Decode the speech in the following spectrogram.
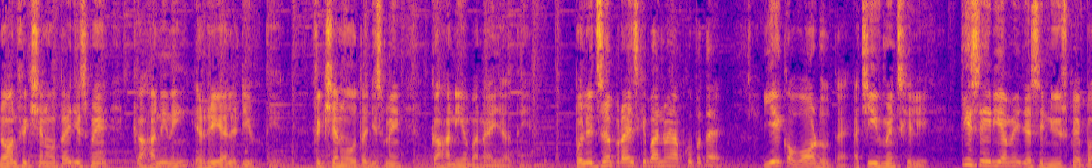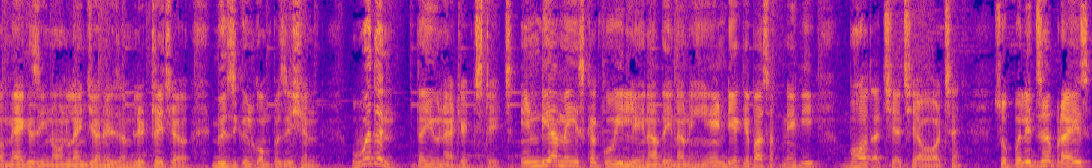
नॉन फिक्शन होता है जिसमें कहानी नहीं रियलिटी होती है। फिक्शन वो होता है जिसमें कहानियाँ बनाई जाती हैं। पुलित्जर प्राइज के बारे में आपको पता है? ये एक अवार्ड होता है अचीवमेंट्स के लिए। किस एरिया में? जैसे newspaper magazine online journalism literature musical composition within the United States India में इसका कोई लेना देना नहीं है। इंडिया के पास अपने ही बहुत अच्छे अच्छे अवार्ड्स हैं। सो पुलित्जर प्राइज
